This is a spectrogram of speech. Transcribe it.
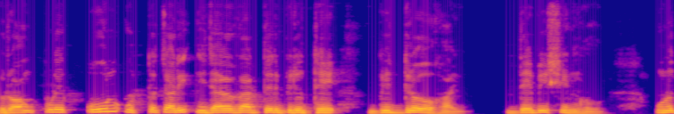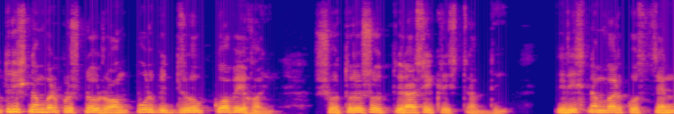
রংপুরে কোন অত্যাচারী ইজারাদারদের বিরুদ্ধে বিদ্রোহ হয়? দেবী সিংহ। উনত্রিশ নম্বর প্রশ্ন, রংপুর বিদ্রোহ কবে হয়? সতেরোশো তিরাশি খ্রিস্টাব্দে। তিরিশ নম্বর কোশ্চেন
